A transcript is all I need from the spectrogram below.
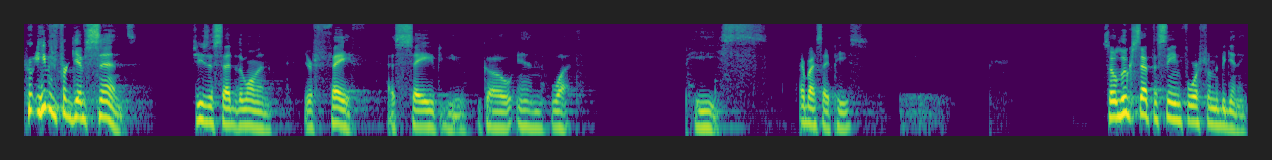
who even forgives sins? Jesus said to the woman, Your faith has saved you. Go in what? Peace. Everybody say peace. So Luke set the scene for us from the beginning.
